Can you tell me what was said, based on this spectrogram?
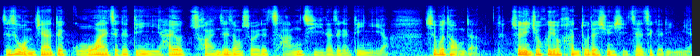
只是我们现在对国外这个定义，还有船这种所谓的长期的这个定义啊，是不同的。所以你就会有很多的讯息在这个里面。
